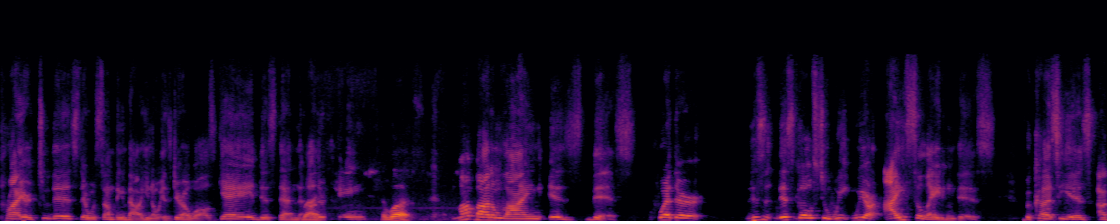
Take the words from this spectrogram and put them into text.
prior to this, there was something about, you know, is Daryl Walls gay, this, that, and the Right. other thing. It was. My bottom line is this whether this is this goes to we we are isolating this because he is a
